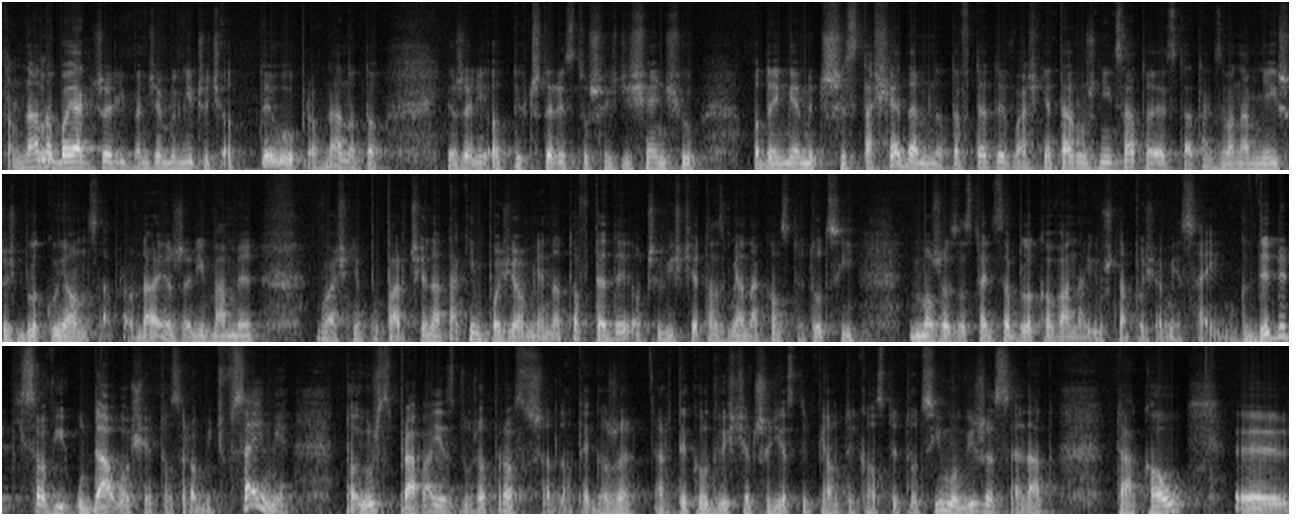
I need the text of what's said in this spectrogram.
Prawda? No bo jak jeżeli będziemy liczyć od tyłu, prawda, no to jeżeli od tych 460 odejmiemy 307, no to wtedy właśnie ta różnica to jest ta tak zwana mniejszość blokująca, prawda? Jeżeli mamy właśnie poparcie na takim poziomie, no to wtedy oczywiście ta zmiana konstytucji może zostać zablokowana już na poziomie Sejmu. Gdyby PiSowi udało się to zrobić w Sejmie, to już sprawa jest dużo prostsza, dlatego że artykuł 235 Konstytucji mówi, że Senat taką y,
